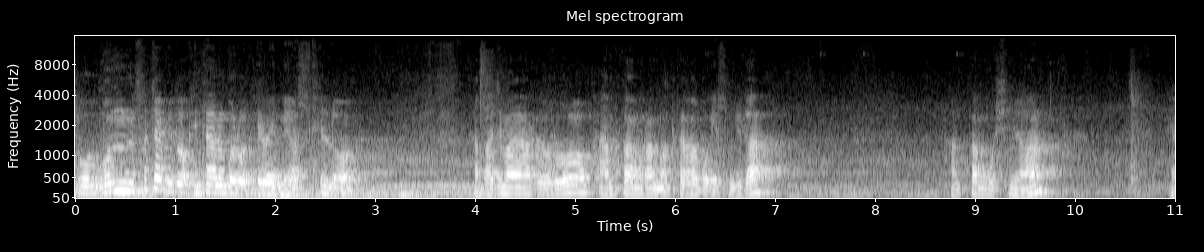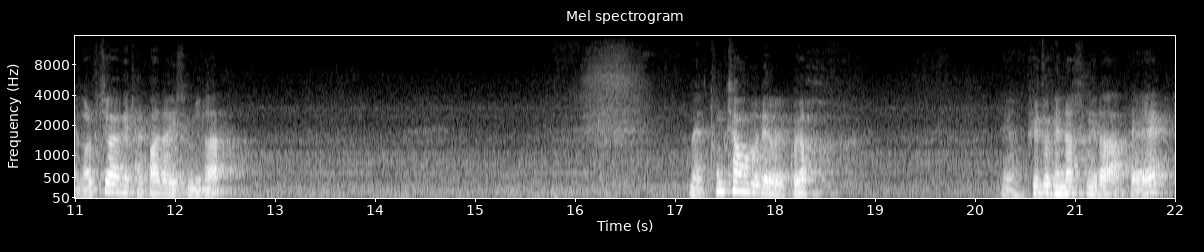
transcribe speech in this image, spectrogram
뭐문 손잡이도 괜찮은 걸로 되어 있네요. 스틸로. 자, 마지막으로 안방으로 한번 들어가 보겠습니다. 안방 보시면 네, 널찍하게 잘 빠져 있습니다. 네, 통창으로 되어 있고요. 네, 뷰도 괜찮습니다. 앞에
